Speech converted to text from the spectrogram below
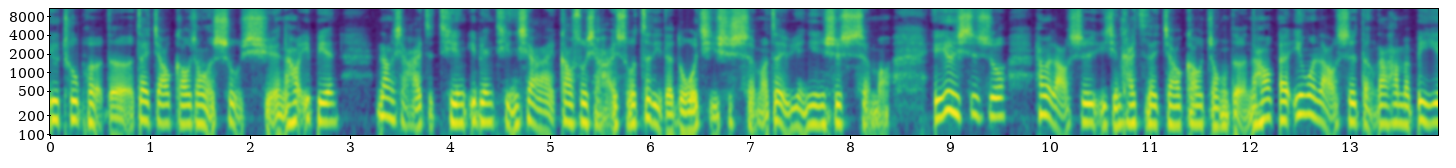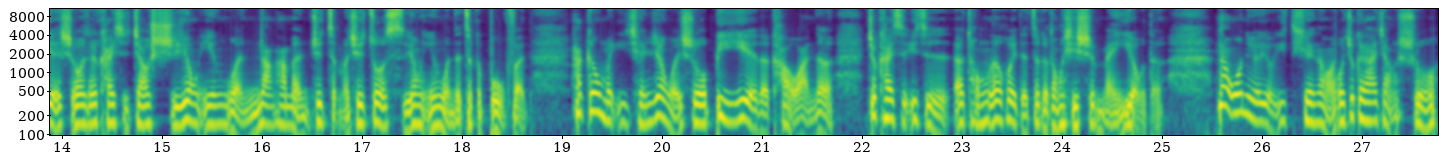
YouTuber 的在教高中的数学，然后一边。让小孩子听，一边停下来，告诉小孩说这里的逻辑是什么，这里原因是什么。也就是说，他们老师已经开始在教高中的，然后呃，英文老师等到他们毕业的时候，就开始教实用英文，让他们去怎么去做实用英文的这个部分。他跟我们以前认为说毕业的考完了就开始一直呃同乐会的这个东西是没有的。那我女儿有一天哦，我就跟她讲说，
